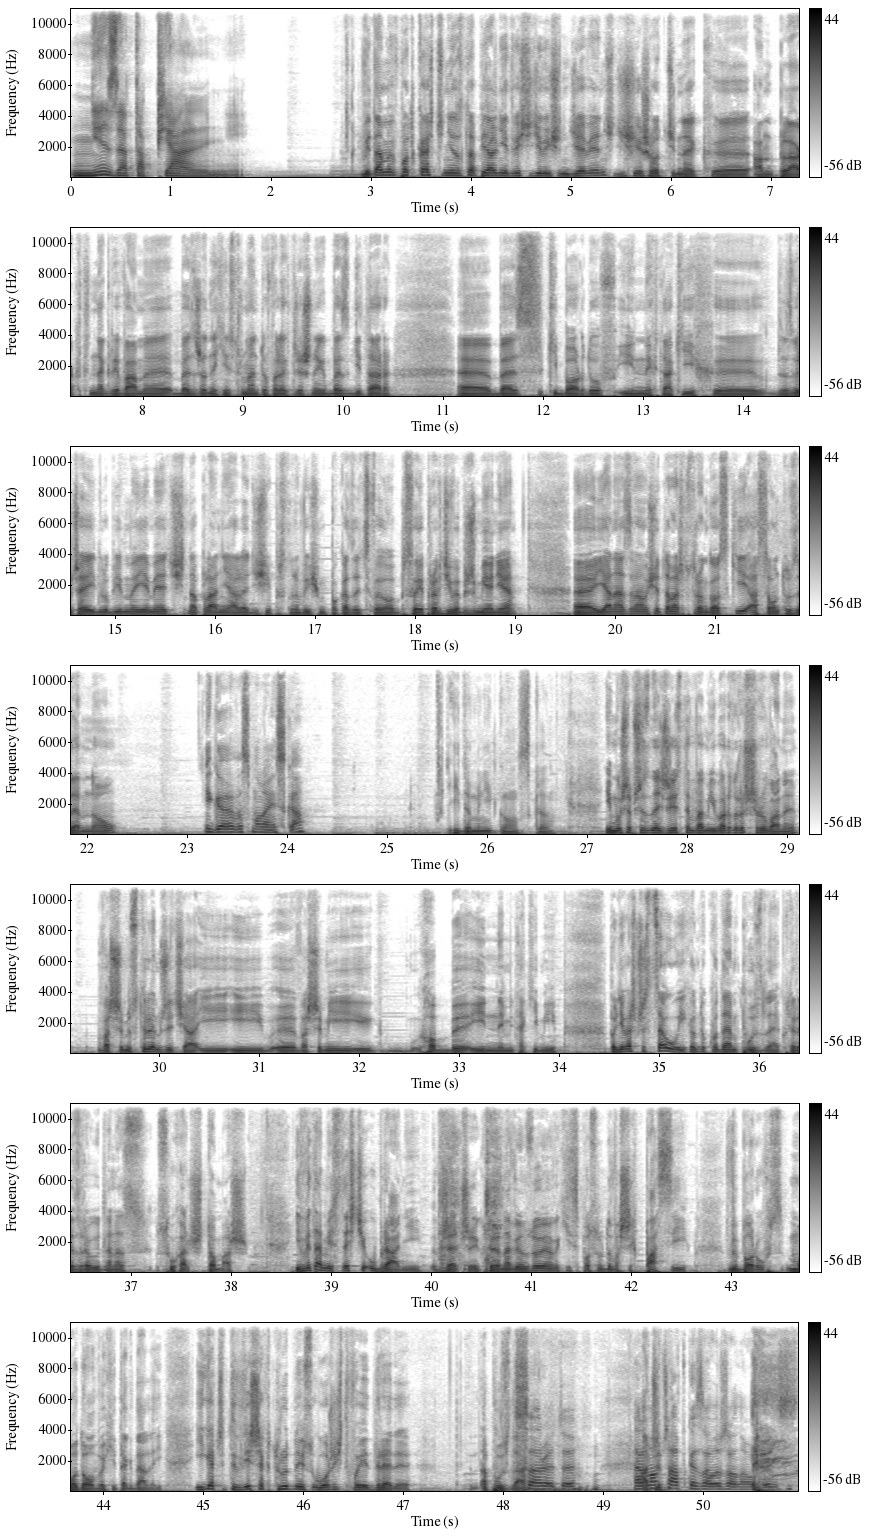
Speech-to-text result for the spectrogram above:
Niezatapialni. Witamy w podcaście Niezatapialnie 299. Dzisiejszy odcinek e, Unplugged nagrywamy bez żadnych instrumentów elektrycznych, bez gitar, e, bez keyboardów i innych takich. E, zazwyczaj lubimy je mieć na planie, ale dzisiaj postanowiliśmy pokazać swoje, swoje prawdziwe brzmienie. Ja nazywam się Tomasz Pstrągowski, a są tu ze mną Iga Ewa Smoleńska i Dominik Gąska. I muszę przyznać, że jestem wami bardzo rozczarowany waszym stylem życia i, i y, waszymi hobby i innymi takimi, ponieważ przez cały weekend układałem puzzle, które zrobił dla nas słuchacz Tomasz. I wy tam jesteście ubrani w rzeczy, które nawiązują w jakiś sposób do waszych pasji, wyborów modowych i tak dalej. Iga, czy ty wiesz, jak trudno jest ułożyć twoje dredy na puzzlach. Sorry ty. Ale A mam czy... czapkę założoną, więc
